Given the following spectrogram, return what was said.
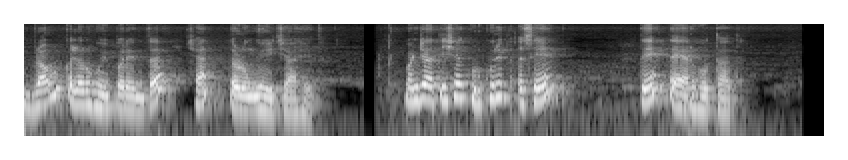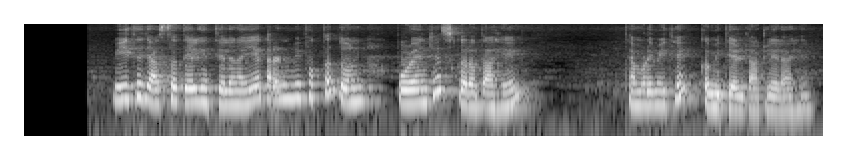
ब्राऊन कलर होईपर्यंत छान तळून घ्यायचे आहेत. म्हणजे अतिशय कुरकुरीत असे ते तयार होतात. मी इथे जास्त तेल घेतलेलं नाही आहे कारण मी फक्त दोन पोळ्यांचेच करत आहे. त्यामुळे मी इथे कमी तेल टाकलेलं आहे.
